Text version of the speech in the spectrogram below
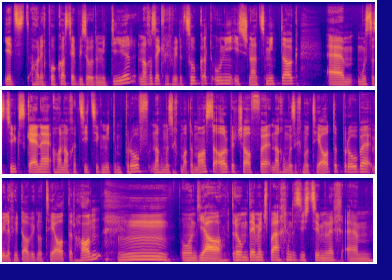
Jetzt habe ich Podcast-Episode mit dir. Nachher säckle ich wieder zurück an die Uni, isse schnell zum Mittag, ähm, muss das Zeug scannen, habe nachher die Sitzung mit dem Prof. Nachher muss ich an der Masterarbeit arbeiten. Nachher muss ich noch Theater proben, weil ich heute Abend noch Theater habe. Mm, Und ja, darum dementsprechend, es ist ziemlich ähm,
